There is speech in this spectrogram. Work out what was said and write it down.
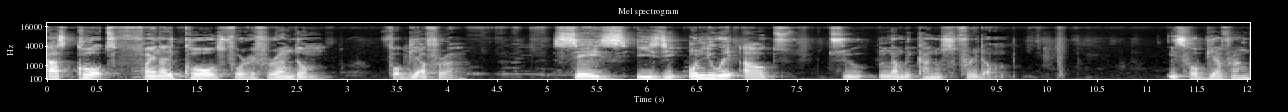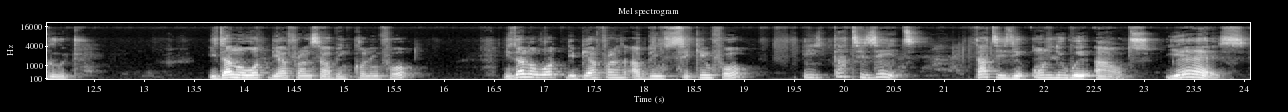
as court finally calls for referendum for Biafra, says is the only way out to Nnamdi Kanu's freedom. It's for Biafran good. Is that not what Biafrans have been calling for? Is that not what the Biafrans have been seeking for? Is that is it. That is the only way out. Yes.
